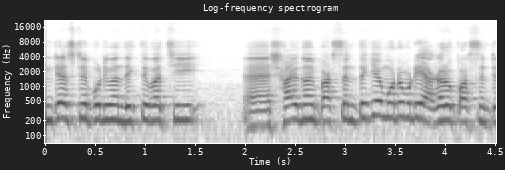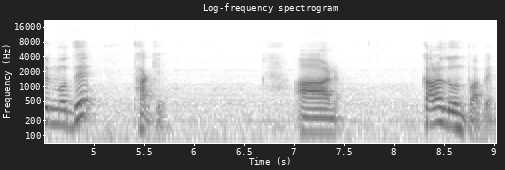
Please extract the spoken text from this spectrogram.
ইন্টারেস্টের পরিমাণ দেখতে পাচ্ছি সাড়ে নয় পার্সেন্ট থেকে মোটামুটি এগারো পার্সেন্টের মধ্যে থাকে। আর কারা লোন পাবেন?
